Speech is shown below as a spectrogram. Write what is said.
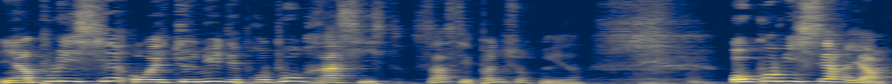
Et un policier aurait tenu des propos racistes. Ça, c'est pas une surprise. Au commissariat,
